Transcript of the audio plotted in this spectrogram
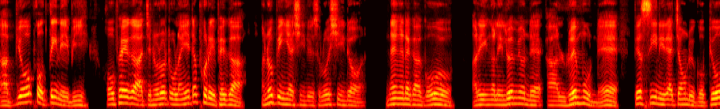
အာပြောဖို့သိနေပြီဟိုဖက်ကကျွန်တော်တို့တော်လိုင်းရေးတပ်ဖွဲ့တွေဖက်ကအနုပညာရှင်တွေဆိုလို့ရှိရင်တော့နိုင်ငံတကာကိုအရီငလင်လွဲ့မြို့နဲ့အာလွဲ့မှုနဲ့ပျက်စီးနေတဲ့အကြောင်းတွေကိုပြော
